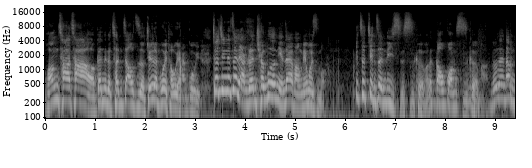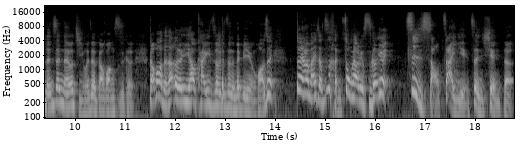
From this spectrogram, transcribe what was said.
黄叉叉哦，跟那个陈昭之哦，绝对不会投给韩国瑜。就今天这两个人全部都黏在旁边，为什么？因为这见证历史时刻嘛，那高光时刻嘛，对不对？他们人生能有几回这个高光时刻？搞不好等到二月一号开一之后，就真的被边缘化。所以对他们来讲，这是很重要的一个时刻，因为至少在野阵线的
